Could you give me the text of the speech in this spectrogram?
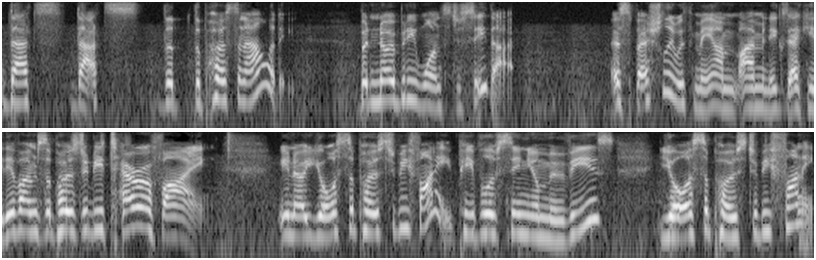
that's that's the the personality. But nobody wants to see that. especially with me. I'm, I'm an executive. I'm supposed to be terrifying. You know, you're supposed to be funny. People have seen your movies. You're supposed to be funny.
